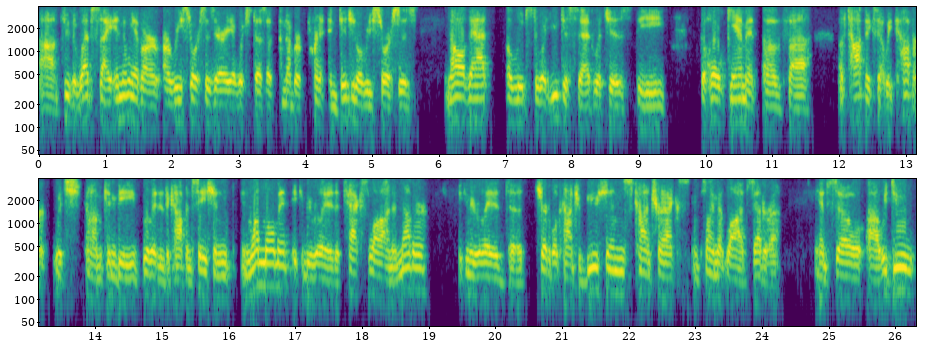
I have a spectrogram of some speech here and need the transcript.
uh, through the website. And then we have our, our resources area, which does a, a number of print and digital resources. And all of that alludes to what you just said, which is the the whole gamut of uh, of topics that we cover, which um, can be related to compensation in one moment, it can be related to tax law in another, it can be related to charitable contributions, contracts, employment law, etc. And so uh, we do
